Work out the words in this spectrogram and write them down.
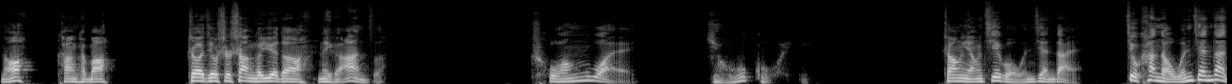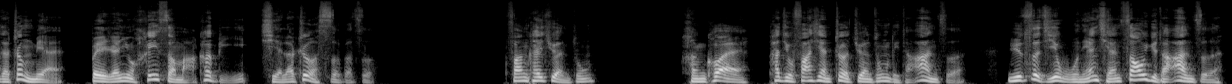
喏，看看吧，这就是上个月的那个案子。窗外有鬼。张扬接过文件袋，就看到文件袋的正面被人用黑色马克笔写了这四个字。翻开卷宗，很快他就发现这卷宗里的案子与自己五年前遭遇的案子。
